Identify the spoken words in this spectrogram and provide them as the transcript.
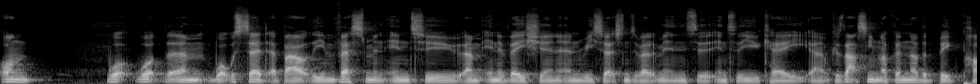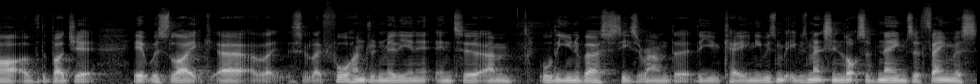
on what what um, what was said about the investment into um, innovation and research and development into into the UK? Because that seemed like another big part of the budget. It was like uh, like, like 400 million into um, all the universities around the, the UK, and he was he was mentioning lots of names of famous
